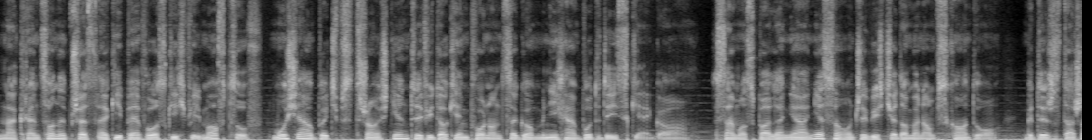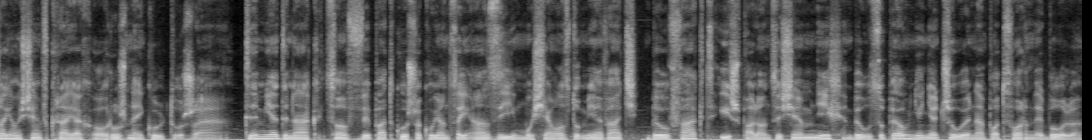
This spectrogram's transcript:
nakręcony przez ekipę włoskich filmowców, musiał być wstrząśnięty widokiem płonącego mnicha buddyjskiego. Samospalenia nie są oczywiście domeną wschodu, gdyż zdarzają się w krajach o różnej kulturze. Tym jednak, co w wypadku szokującej Azji musiało zdumiewać, był fakt, iż palący się mnich był zupełnie nieczuły na potworny ból,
